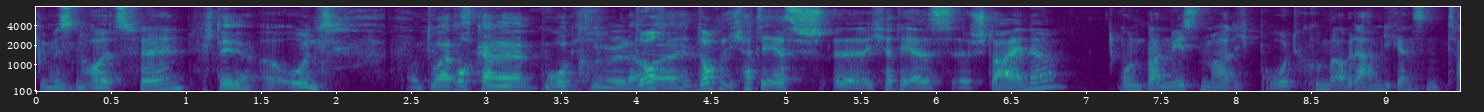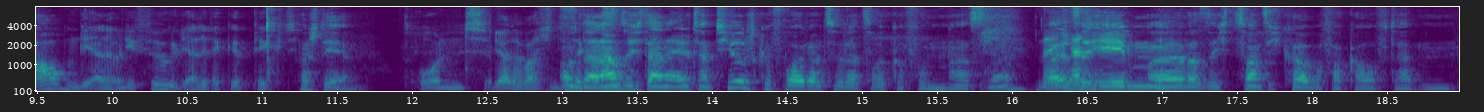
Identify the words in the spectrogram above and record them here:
wir müssen Holz fällen. Verstehe. Äh, Und Und du hattest keine Brotkrümel doch, dabei. doch, ich hatte erst, äh, ich hatte erst äh, Steine und beim nächsten Mal hatte ich Brotkrümel, aber da haben die ganzen Tauben, die alle, die Vögel, die alle weggepickt. Verstehe. Und ja, da war ich in Und dann haben sich deine Eltern tierisch gefreut, als du wieder zurückgefunden hast, ne? Na, Weil sie eben, äh, was weiß ich, 20 Körbe verkauft hatten.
